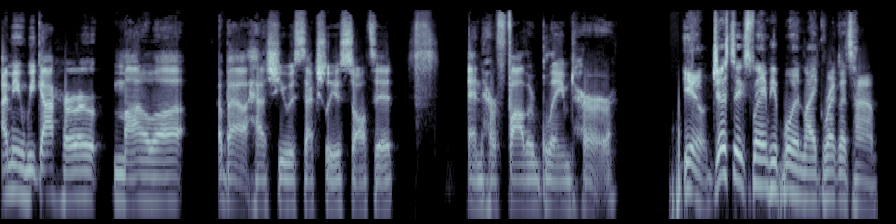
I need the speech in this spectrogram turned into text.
I mean, we got her monologue about how she was sexually assaulted, and her father blamed her. you know, just to explain people in like regular time.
